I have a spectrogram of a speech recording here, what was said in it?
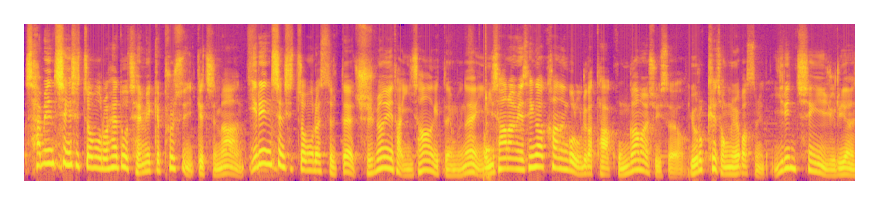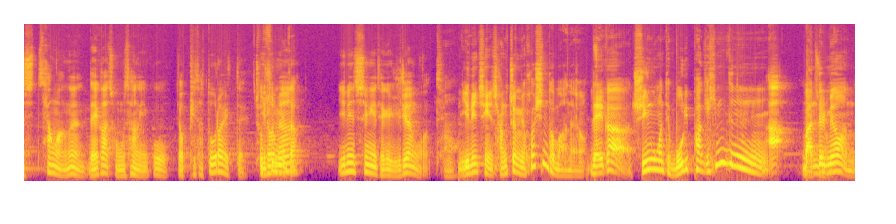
3인칭 시점으로 해도 재밌게 풀 수 있겠지만 1인칭 시점으로 했을 때 주변이 다 이상하기 때문에 이 사람이 생각하는 걸 우리가 다 공감할 수 있어요. 이렇게 정리를 해봤습니다. 1인칭이 유리한 시- 상황은 내가 정상이고 옆이 다 또라일 때. 좋습니다. 이러면 1인칭이 되게 유리한 것 같아. 어. 1인칭의 장점이 훨씬 더 많아요. 내가 주인공한테 몰입하기 힘든 아, 만들면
